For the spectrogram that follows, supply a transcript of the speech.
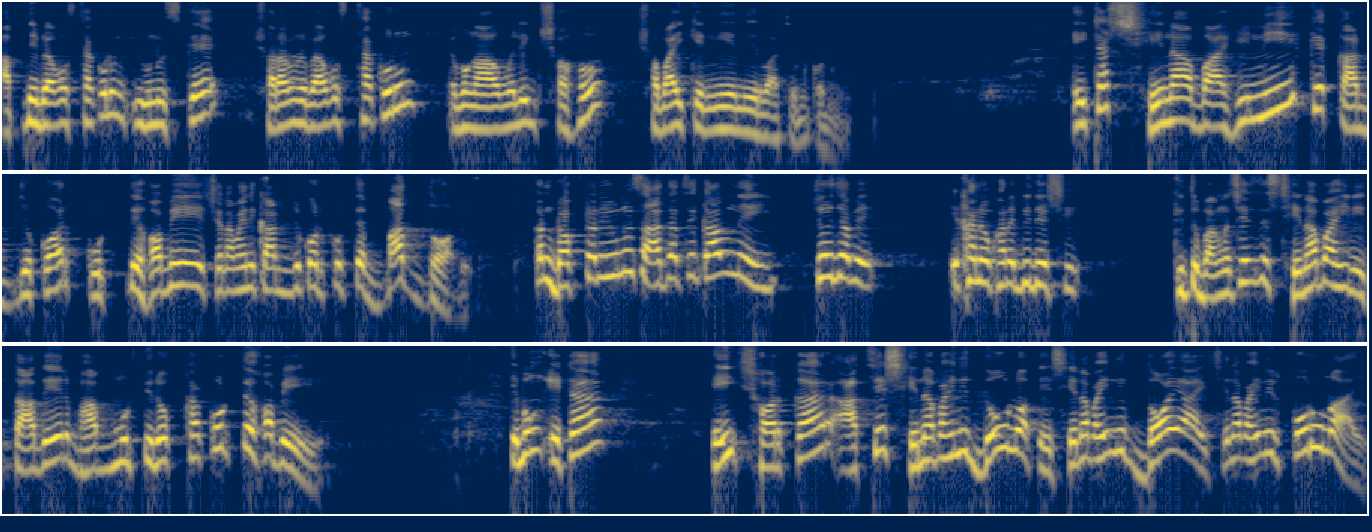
আপনি ব্যবস্থা করুন, ইউনুসকে সরানোর ব্যবস্থা করুন এবং আওয়ামী লীগ সহ সবাইকে নিয়ে নির্বাচন করুন। এইটা সেনাবাহিনীকে কার্যকর করতে হবে, সেনাবাহিনী কার্যকর করতে বাধ্য হবে। কারণ ডক্টর ইউনুস আজ আছে, কাল নেই, চলে যাবে, এখানে ওখানে বিদেশে। কিন্তু বাংলাদেশের যে সেনাবাহিনী, তাদের ভাবমূর্তি রক্ষা করতে হবে। এবং এটা এই সরকার আছে সেনাবাহিনীর দৌলতে, সেনাবাহিনীর দয়ায়, সেনাবাহিনীর করুণায়।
